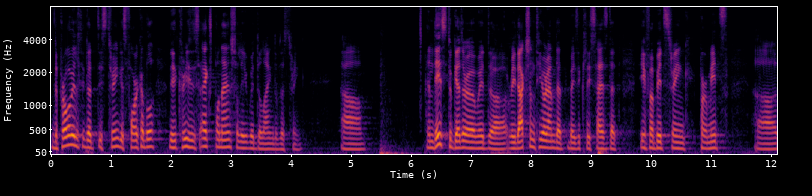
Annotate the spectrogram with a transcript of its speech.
the probability that this string is forkable decreases exponentially with the length of the string. Um, and this together with the reduction theorem that basically says that if a bit string permits uh,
